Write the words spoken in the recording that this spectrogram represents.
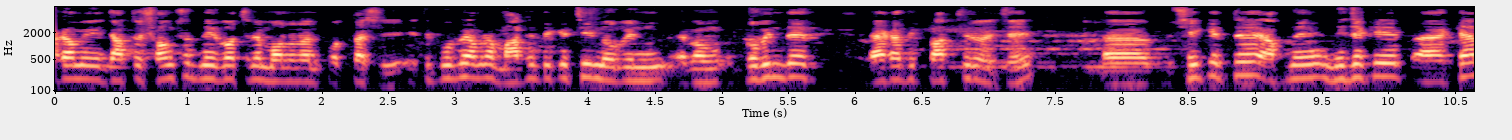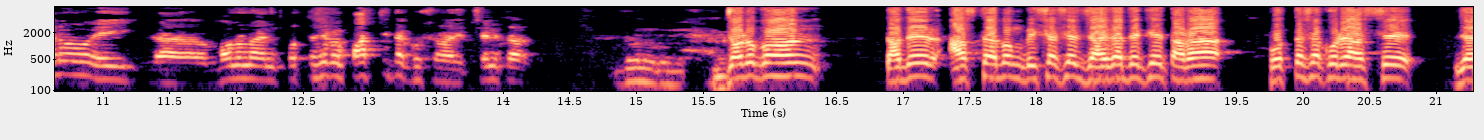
আগামী জাতীয় সংসদ নির্বাচনে মনোনয়ন প্রত্যাশী ইতিপূর্বে আমরা মাঠে দেখেছি নবীন এবং প্রবীণদের একাধিক প্রার্থী রয়েছে সেই ক্ষেত্রে আপনি নিজেকে কেন এই মনোনয়ন প্রত্যাশী এবং প্রার্থিতা ঘোষণা দিচ্ছেন এটা জনগণ তাদের আস্থা এবং বিশ্বাসের জায়গা থেকে তারা প্রত্যাশা করে আসছে যে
